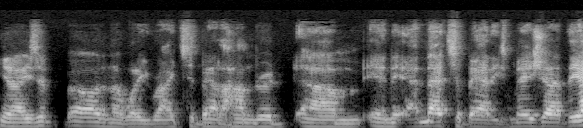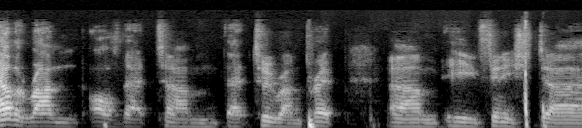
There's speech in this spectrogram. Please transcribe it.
you know, he's a, I don't know what he rates about 100, um, and and that's about his measure. The other run of that um, that two run prep, um, he finished uh,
